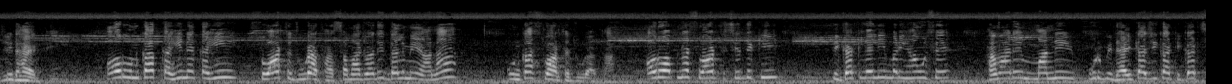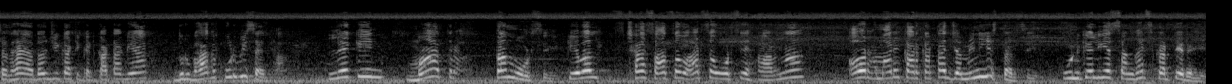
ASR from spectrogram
विधायक थी और उनका कहीं न कहीं स्वार्थ जुड़ा था। समाजवादी दल में आना उनका स्वार्थ जुड़ा था। और वो अपना स्वार्थ सिद्ध की टिकट ले ली मरिहाऊ से। हमारे माननीय पूर्व विधायिका जी का टिकट सदा यादव जी का टिकट काटा गया। दुर्भाग्यपूर्ण विषय था। लेकिन मात्र कम वोट से, केवल छह, सात सौ, आठ सौ वोट से हारना और हमारे कार्यकर्ता जमीनी स्तर से उनके लिए संघर्ष करते रहे।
